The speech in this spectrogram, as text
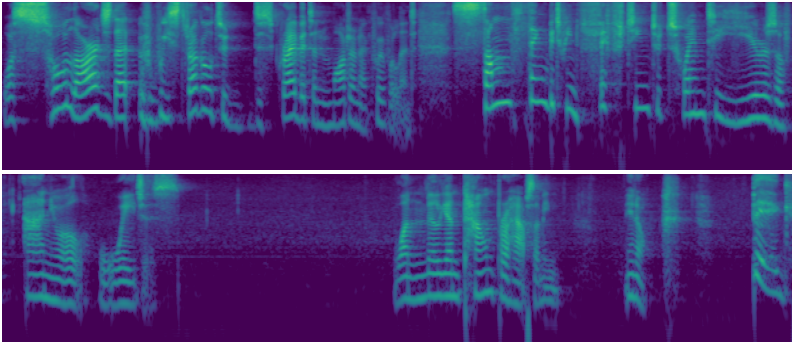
was so large that we struggle to describe it in modern equivalent. Something between 15 to 20 years of annual wages. One million pound, perhaps. I mean, you know, big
